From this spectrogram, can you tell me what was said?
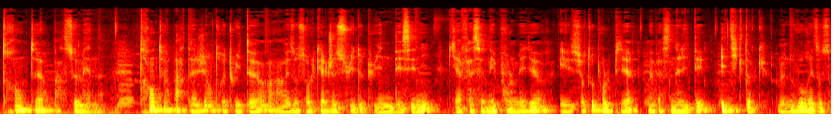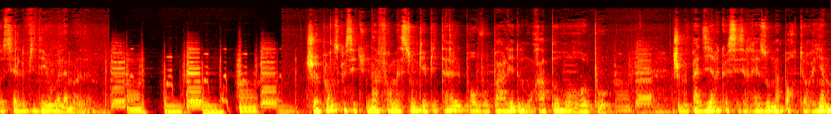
30 heures par semaine. 30 heures partagées entre Twitter, un réseau sur lequel je suis depuis une décennie, qui a façonné pour le meilleur et surtout pour le pire ma personnalité, et TikTok, le nouveau réseau social vidéo à la mode. Je pense que c'est une information capitale pour vous parler de mon rapport au repos. Je ne peux pas dire que ces réseaux m'apportent rien.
